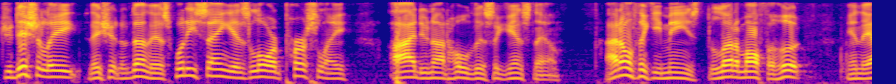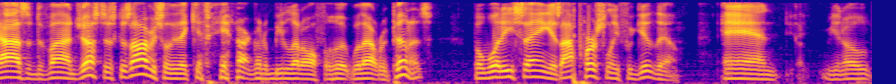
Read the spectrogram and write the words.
judicially they shouldn't have done this. What he's saying is, Lord, personally, I do not hold this against them. I don't think he means let them off the hook in the eyes of divine justice because obviously they, can, they aren't going to be let off the hook without repentance. But what he's saying is, I personally forgive them. And you know,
